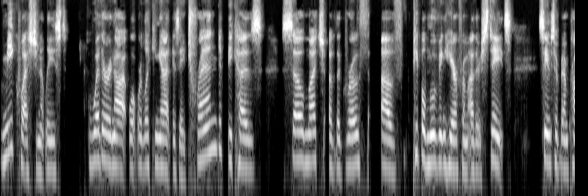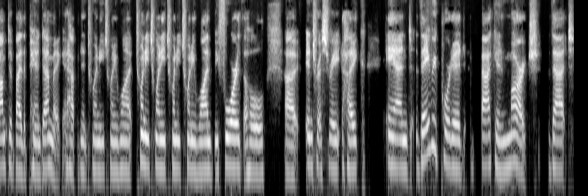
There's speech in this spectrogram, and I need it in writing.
me question, at least, whether or not what we're looking at is a trend because so much of the growth of people moving here from other states seems to have been prompted by the pandemic. It happened in 2021, 2020, 2021 before the whole uh, interest rate hike. And they reported back in March that,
